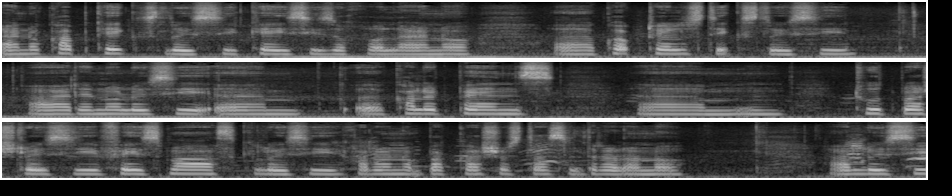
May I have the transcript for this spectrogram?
আর নো কাপ কেকস লইছি কেসি জখল আর নো ককটেল স্টিক্স লইছি। আর এনো লইছি কালার্ড পেন্স টুথব্রাশ লইছি ফেস মাস্ক লইছি কারণ বাক্কা সস্তা আছিল তার আর লইছি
